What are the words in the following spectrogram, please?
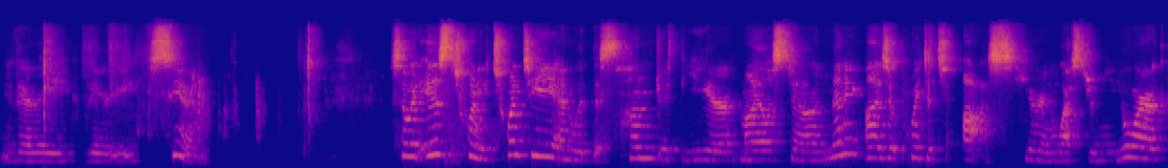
very, very soon. So it is 2020, and with this 100th year milestone, many eyes are pointed to us here in Western New York,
